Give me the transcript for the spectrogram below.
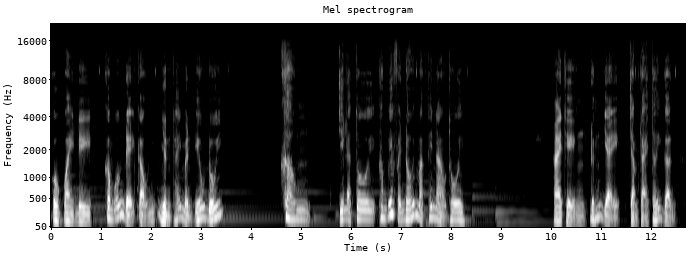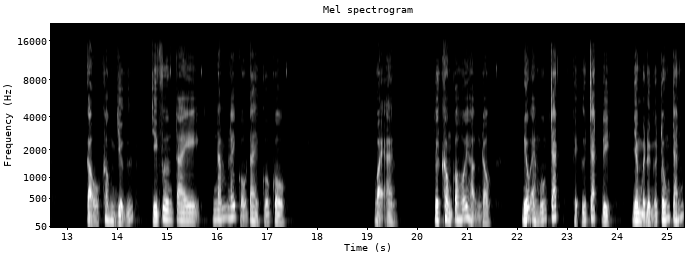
Cô quay đi, không muốn để cậu nhìn thấy mình yếu đuối. Không, chỉ là tôi không biết phải đối mặt thế nào thôi. Hai thiện đứng dậy, chậm trại tới gần. Cậu không giữ, chỉ phương tay nắm lấy cổ tay của cô. Hoài An, tôi không có hối hận đâu. Nếu em muốn trách thì cứ trách đi, nhưng mà đừng có trốn tránh.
